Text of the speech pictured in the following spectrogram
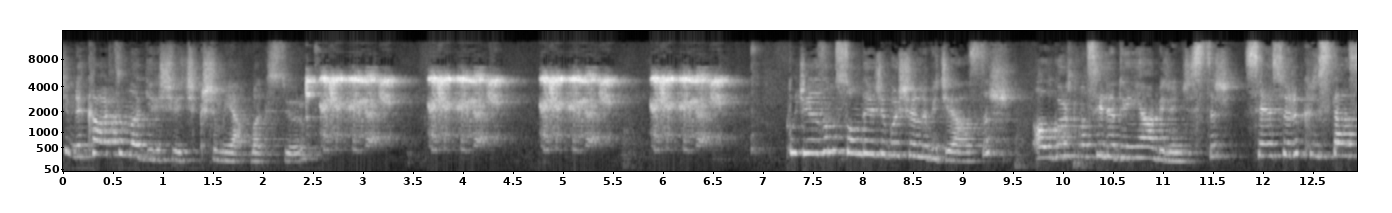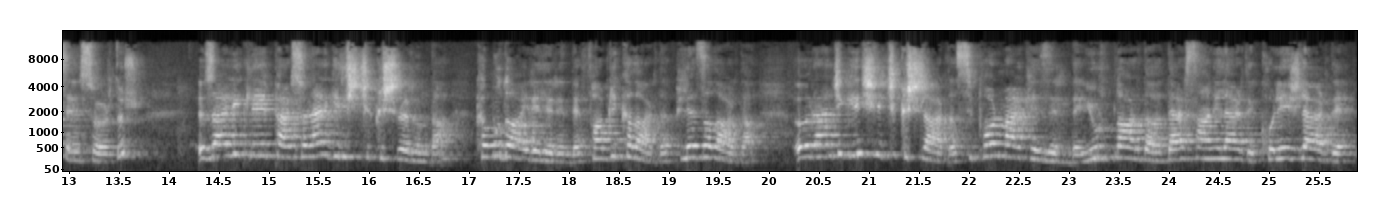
Şimdi kartımla giriş ve çıkışımı yapmak istiyorum. Teşekkürler. Teşekkürler. Teşekkürler. Teşekkürler. Bu cihazımız son derece başarılı bir cihazdır. Algoritmasıyla dünya birincisidir. Sensörü kristal sensördür. Özellikle personel giriş çıkışlarında, kamu dairelerinde, fabrikalarda, plazalarda, öğrenci giriş ve çıkışlarda, spor merkezlerinde, yurtlarda, dershanelerde, kolejlerde,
